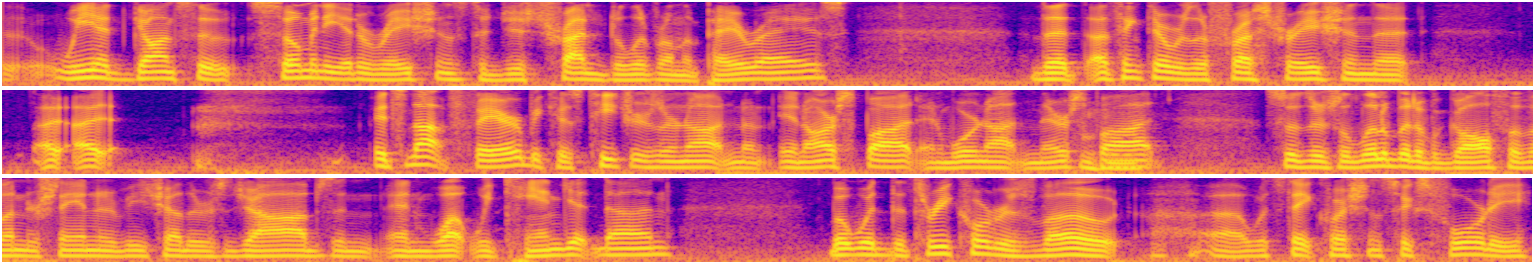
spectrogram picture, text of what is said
uh, we had gone so so many iterations to just try to deliver on the pay raise that I think there was a frustration that I. It's not fair because teachers are not in, in our spot and we're not in their spot. So there's a little bit of a gulf of understanding of each other's jobs and, and what we can get done. But with the three quarters vote uh, with State Question 640,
